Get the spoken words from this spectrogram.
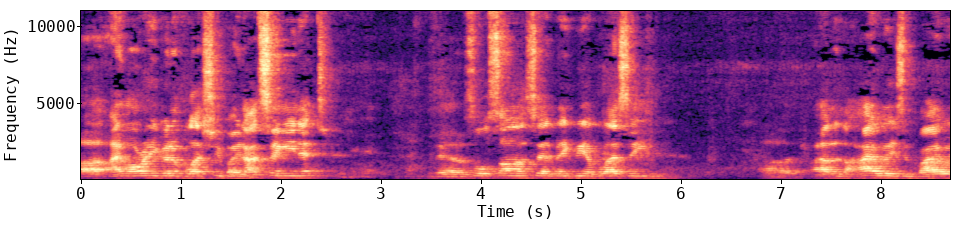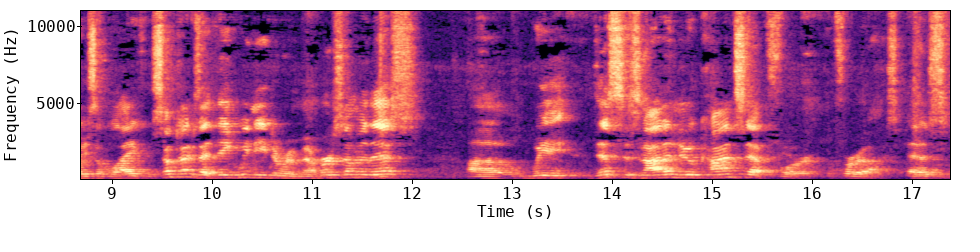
uh, I'm already going to bless you by not singing it. Yeah, this little song said, "Make me a blessing." Uh, out in the highways and byways of life. Sometimes I think we need to remember some of this. Uh, we this is not a new concept for for us as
